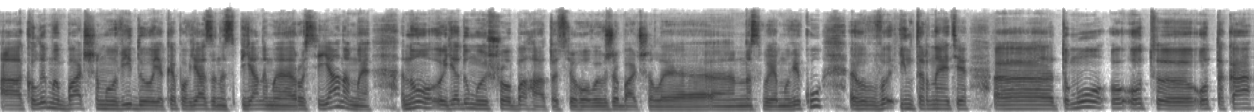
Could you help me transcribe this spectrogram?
А коли ми бачимо відео, яке пов'язане з п'яними росіянами, ну я думаю, що багато цього ви вже бачили е, на своєму віку е, в інтернеті. Е, Тому от, е, от така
